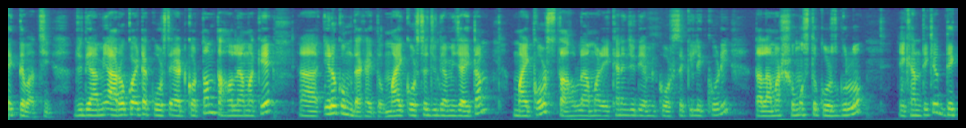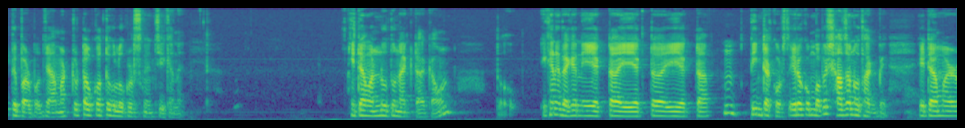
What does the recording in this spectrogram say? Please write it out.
দেখতে পাচ্ছি। যদি আমি আরও কয়টা কোর্স অ্যাড করতাম, তাহলে আমাকে এরকম দেখাইতো। মাই কোর্সে যদি আমি যাইতাম মাই কোর্স তাহলে আমার এখানে যদি আমি কোর্সে ক্লিক করি, তাহলে আমার সমস্ত কোর্সগুলো এখান থেকে দেখতে পারব যে আমার টোটাল কতগুলো কোর্স কিনছি এখানে। এটা আমার নতুন একটা অ্যাকাউন্ট তো এখানে দেখেন এই একটা এই একটা এই একটা, হুম, তিনটা কোর্স এরকমভাবে সাজানো থাকবে। এটা আমার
